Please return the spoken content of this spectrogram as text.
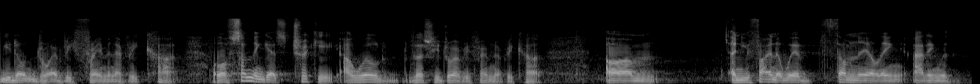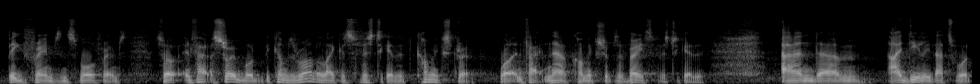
You don't draw every frame in every cut. Although if something gets tricky, I will virtually draw every frame in every cut. Um, and you find a way of thumbnailing, adding with big frames and small frames. So in fact, a storyboard becomes rather like a sophisticated comic strip. Well, in fact, now comic strips are very sophisticated. And um, ideally, that's what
